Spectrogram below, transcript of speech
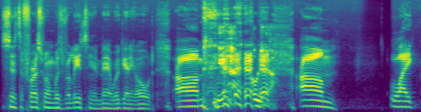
since the first one was released. And man, we're getting old. Um, yeah. Oh, yeah. um, like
